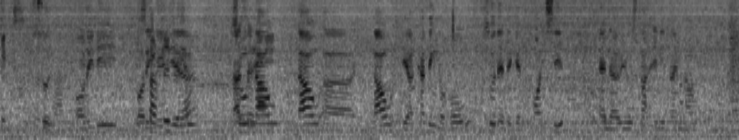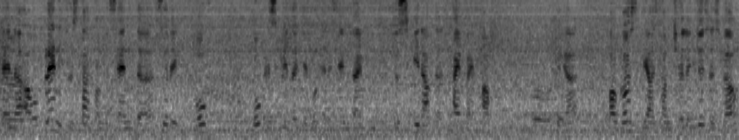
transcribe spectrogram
fixed? So already already Started here. already. So now now uh, now they are cutting the hole so that they can hoist it, and uh, we will start anytime now. And uh, our plan is to start from the center so that both both excavator can work at the same time to speed up the time by half. Oh, okay. Yeah. Of course, there are some challenges as well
